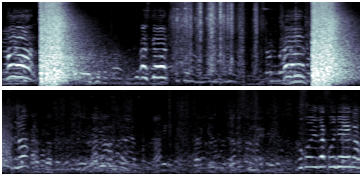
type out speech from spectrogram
Hayal! रुको इधर कोई नहीं आएगा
